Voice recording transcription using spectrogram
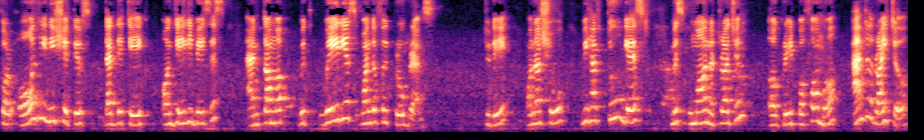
for all the initiatives that they take on daily basis and come up with various wonderful programs. Today on our show, we have two guests, Miss Uma Natarajan, a great performer and a writer,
